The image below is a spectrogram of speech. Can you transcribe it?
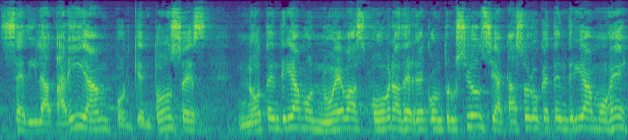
se dilatarían, porque entonces no tendríamos nuevas obras de reconstrucción, si acaso lo que tendríamos es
